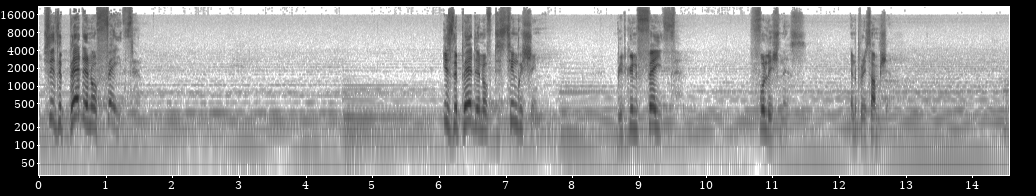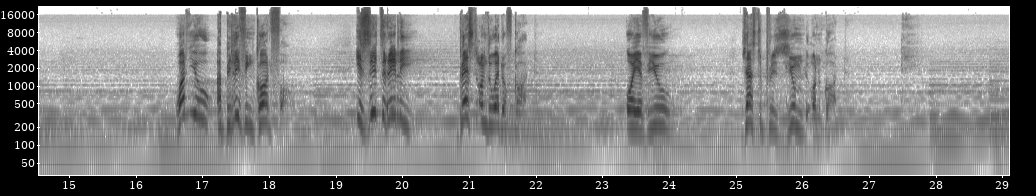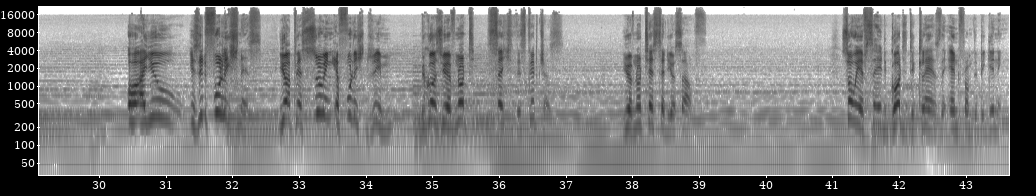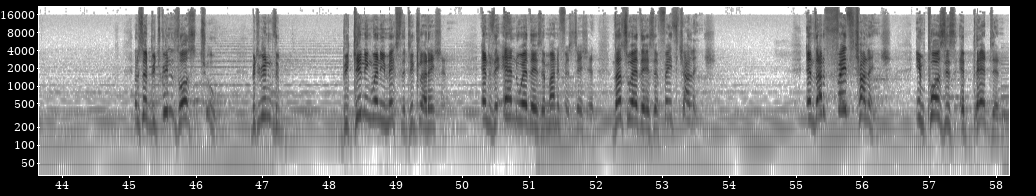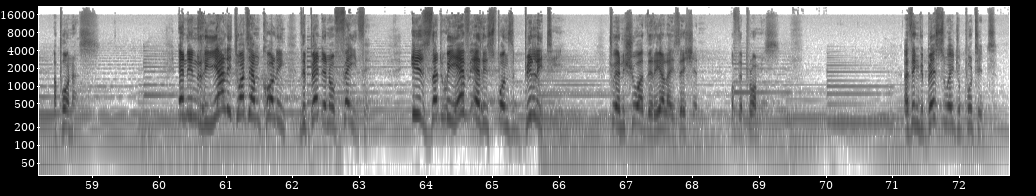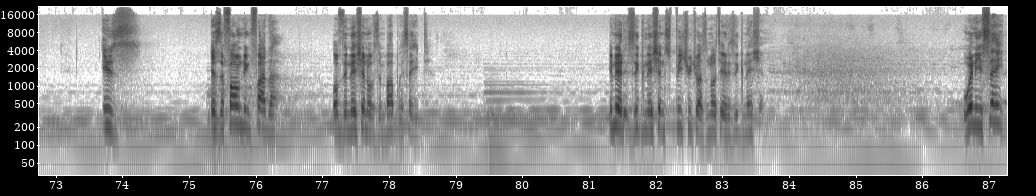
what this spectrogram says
You see, the burden of faith is the burden of distinguishing between faith, foolishness, and presumption. What you are believing God for, is it really based on the Word of God? Or have you just presumed on God? Or are you, is it foolishness? You are pursuing a foolish dream because you have not searched the scriptures. You have not tested yourself. So we have said God declares the end from the beginning. And said between those two, between the beginning when He makes the declaration and the end where there is a manifestation, that's where there is a faith challenge. And that faith challenge imposes a burden upon us. And in reality, what I'm calling the burden of faith is that we have a responsibility to ensure the realization of the promise. I think the best way to put it is as the founding father of the nation of Zimbabwe said in a resignation speech, which was not a resignation. When he said,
